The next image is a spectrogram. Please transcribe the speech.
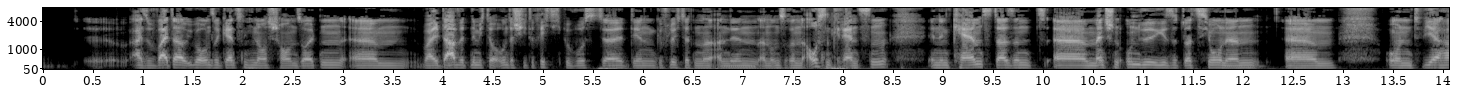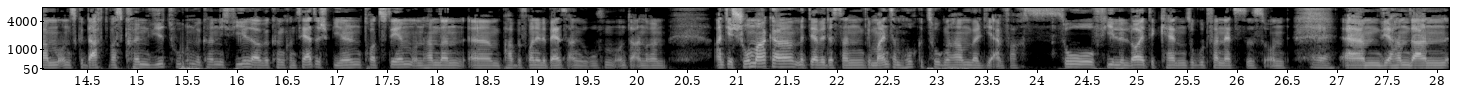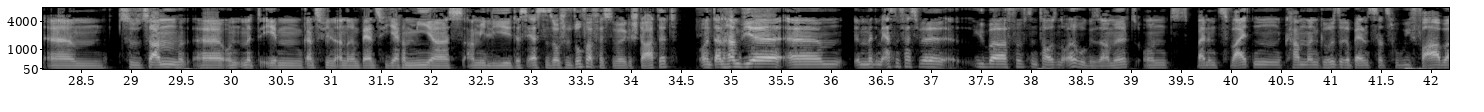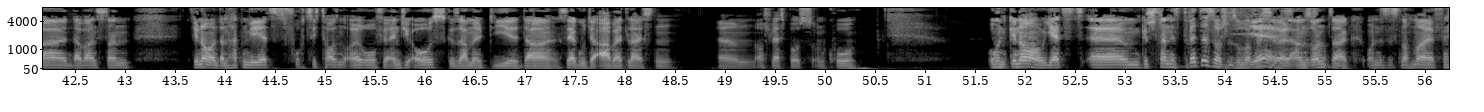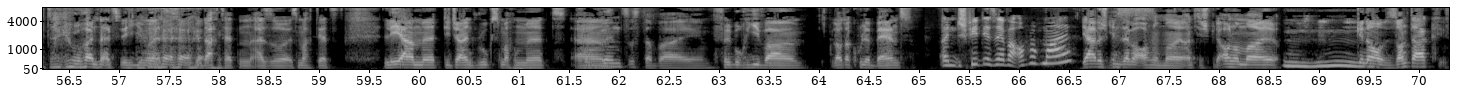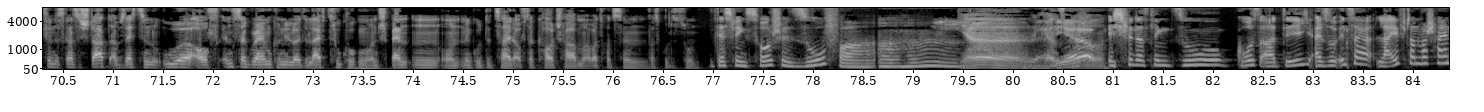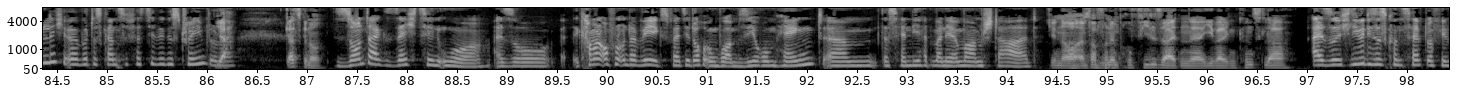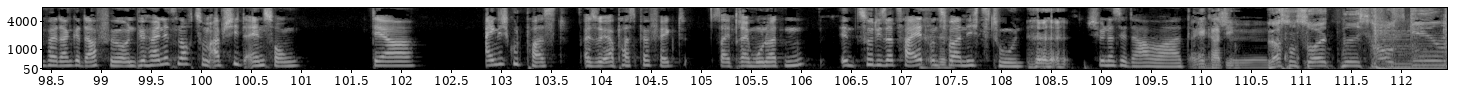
also weiter über unsere Grenzen hinaus schauen sollten, ähm, weil da wird nämlich der Unterschied richtig bewusst äh, den Geflüchteten an den an unseren Außengrenzen in den Camps. Da sind äh, Menschen unwürdige Situationen Ähm, und wir haben uns gedacht, was können wir tun? Wir können nicht viel, aber wir können Konzerte spielen trotzdem und haben dann ähm, ein paar befreundete Bands angerufen, unter anderem Antje Schomaker, mit der wir das dann gemeinsam hochgezogen haben, weil die einfach so viele Leute kennen, so gut vernetzt ist und ähm, wir haben dann ähm, zusammen äh, und mit eben ganz vielen anderen Bands wie Jeremias, Amelie, das erste Social Sofa Festival gestartet. Und dann haben wir ähm, mit dem ersten Festival über 15.000 Euro gesammelt und bei dem zweiten kamen dann größere Bands dazu wie Faber, da waren es dann Genau, und dann hatten wir jetzt 50.000 Euro für NGOs gesammelt, die da sehr gute Arbeit leisten ähm, auf Lesbos und Co. Und genau, jetzt ähm, gibt's dann das dritte Social Sofa Yes, Festival am Sonntag und es ist nochmal fetter geworden, als wir jemals gedacht hätten. Also es macht jetzt Lea mit, die Giant Rooks machen mit, ähm, Provinz ist dabei. Phil Boriva, lauter coole Bands. Und spielt ihr selber auch nochmal? Ja, wir spielen Yes. selber auch nochmal. Antje spielt auch nochmal. Mhm. Genau, Sonntag findet das Ganze statt. Ab 16 Uhr auf Instagram können die Leute live zugucken und spenden und eine gute Zeit auf der Couch haben, aber trotzdem was Gutes tun. Deswegen Social Sofa. Aha. Ja, ganz Radio. genau. Ich finde, das klingt so großartig. Also Insta Live dann wahrscheinlich äh, wird das ganze Festival gestreamt, oder? Ja, ganz genau. Sonntag 16 Uhr. Also kann man auch von unterwegs, falls ihr doch irgendwo am See rumhängt. Ähm, das Handy hat man ja immer am Start. Genau, einfach von den Profilseiten der jeweiligen Künstler. Also ich liebe dieses Konzept auf jeden Fall. Danke dafür. Und wir hören jetzt noch zum Abschied einen Song, der eigentlich gut passt. Also er passt perfekt seit drei Monaten in, zu dieser Zeit und zwar nichts tun. Schön, dass ihr da wart. Danke, Kathi. Lass uns heute nicht rausgehen,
